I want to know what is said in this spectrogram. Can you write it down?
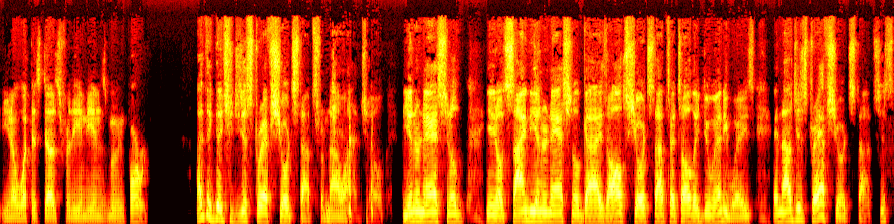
you know what this does for the Indians moving forward. I think they should just draft shortstops from now on, Joe. The international, you know, sign the international guys, all shortstops. That's all they do, anyways. And now just draft shortstops. Just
